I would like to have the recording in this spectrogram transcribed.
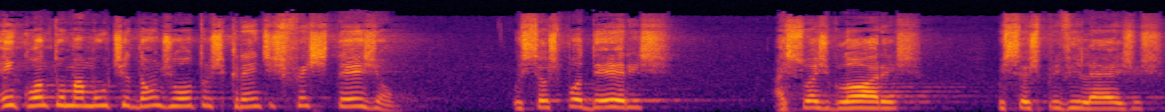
enquanto uma multidão de outros crentes festejam os seus poderes, as suas glórias, os seus privilégios.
